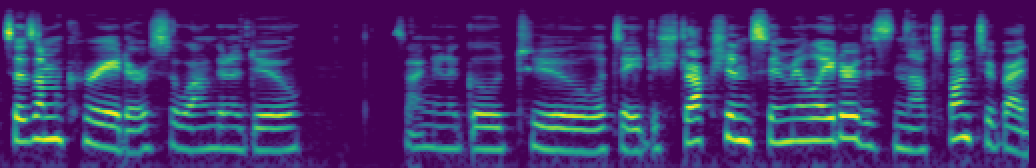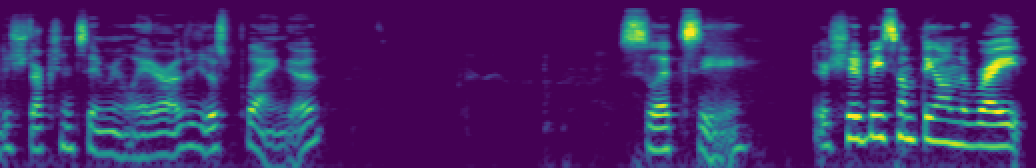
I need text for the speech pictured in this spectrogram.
it says I'm a creator. So what I'm going to do so I'm going to go to, let's say, Destruction Simulator. This is not sponsored by Destruction Simulator. I was just playing it. So let's see. There should be something on the right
